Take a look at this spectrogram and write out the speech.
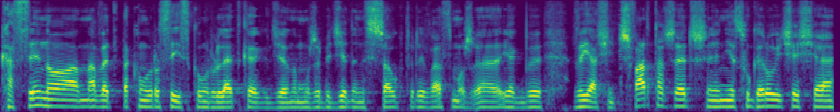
kasyno, a nawet taką rosyjską ruletkę, gdzie no może być jeden strzał, który was może jakby wyjaśnić. Czwarta rzecz, nie sugerujcie się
